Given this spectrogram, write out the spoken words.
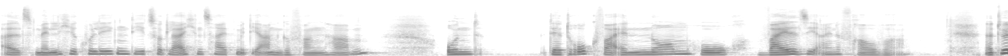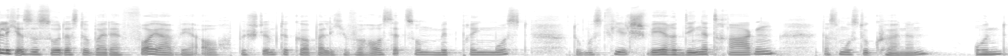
als männliche Kollegen, die zur gleichen Zeit mit ihr angefangen haben. Und der Druck war enorm hoch, weil sie eine Frau war. Natürlich ist es so, dass du bei der Feuerwehr auch bestimmte körperliche Voraussetzungen mitbringen musst. Du musst viel schwere Dinge tragen, das musst du können und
